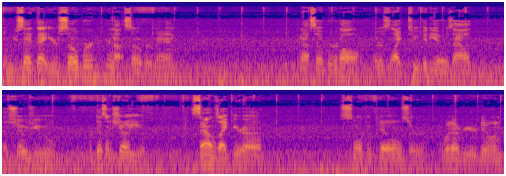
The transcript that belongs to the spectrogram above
and you said that you're sober, you're not sober, man. You're not sober at all. There's like two videos out that shows you, or doesn't show you. Sounds like you're uh, snorting pills or whatever you're doing.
